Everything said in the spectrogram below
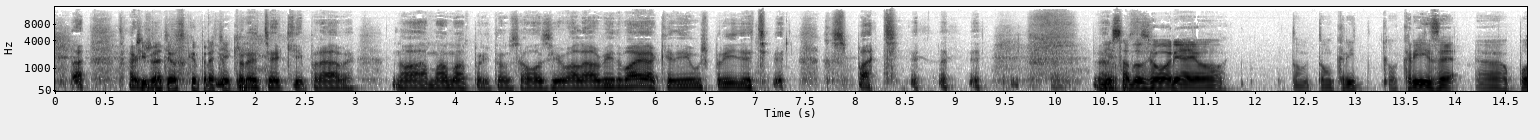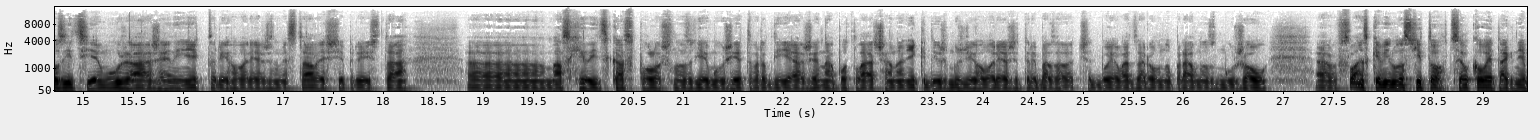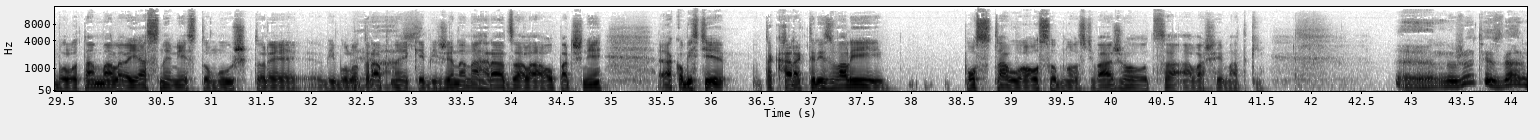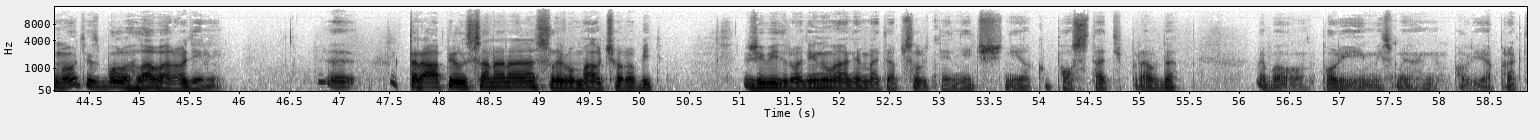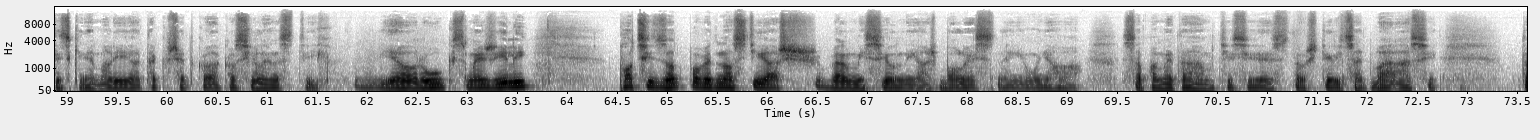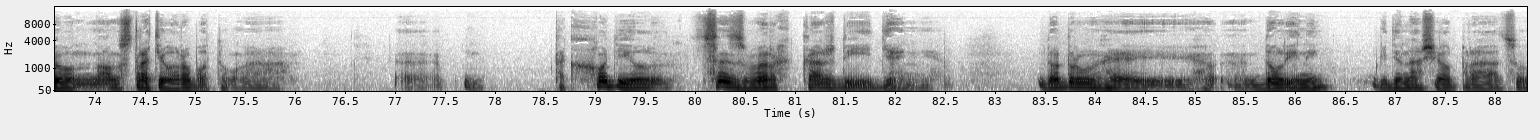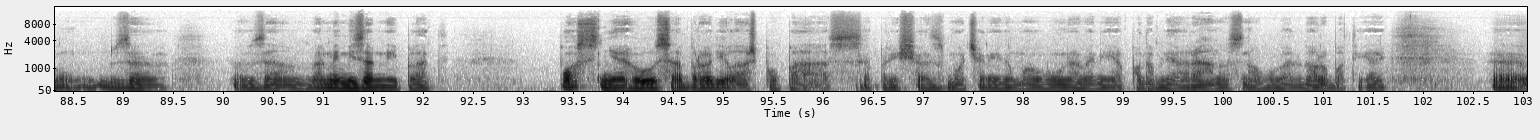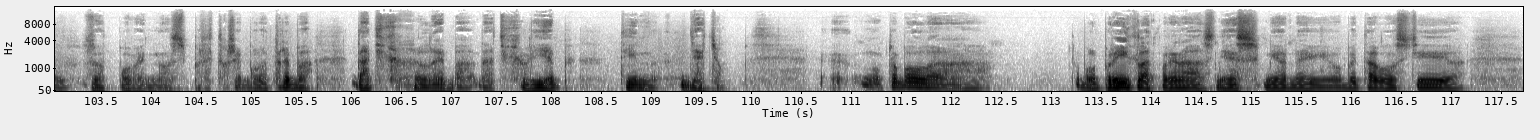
Takže, Čitateľské preteky. Preteky práve. No a mama pritom sa ozývala, a vy dvaja, kedy už prídete spať. Mne sa dosť hovorí aj o tom, tom krí, kríze e, pozície muža a ženy. Niektorí hovoria, že sme stále ešte príliš tá e, maschilická spoločnosť, kde muž je tvrdý a žena potláčaná. Niekedy už muži hovoria, že treba začať bojovať za rovnoprávnosť mužov. E, v slovenskej minulosti to celkové tak nebolo. Tam ale jasné miesto muž, ktoré by bolo trapné, keby žena nahrádzala a opačne. Ako by ste tak charakterizovali postavu a osobnosť vášho otca a vašej matky? E, no už otec darmo, otec bol hlava rodiny. E, trápil sa na nás, lebo mal čo robiť. Živiť rodinu a nemať absolútne nič, nejakú postať, pravda? Lebo poli, my sme poli a prakticky nemali a tak všetko ako si len z tých jeho rúk sme žili. Pocit zodpovednosti až veľmi silný, až bolestný u neho. Sa pamätám, 1942 asi. To, on stratil robotu. A, e, tak chodil cez vrch každý deň do druhej doliny, kde našiel prácu za, za veľmi mizerný plat. Po snehu sa brodil až po pás. Prišiel zmočený domov, unavený a podobne ráno znovu do roboty. Aj. E, zodpovednosť, pretože bolo treba dať chleba, dať chlieb tým deťom. E, no, to bol to bol príklad pre nás nesmiernej obetavosti a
